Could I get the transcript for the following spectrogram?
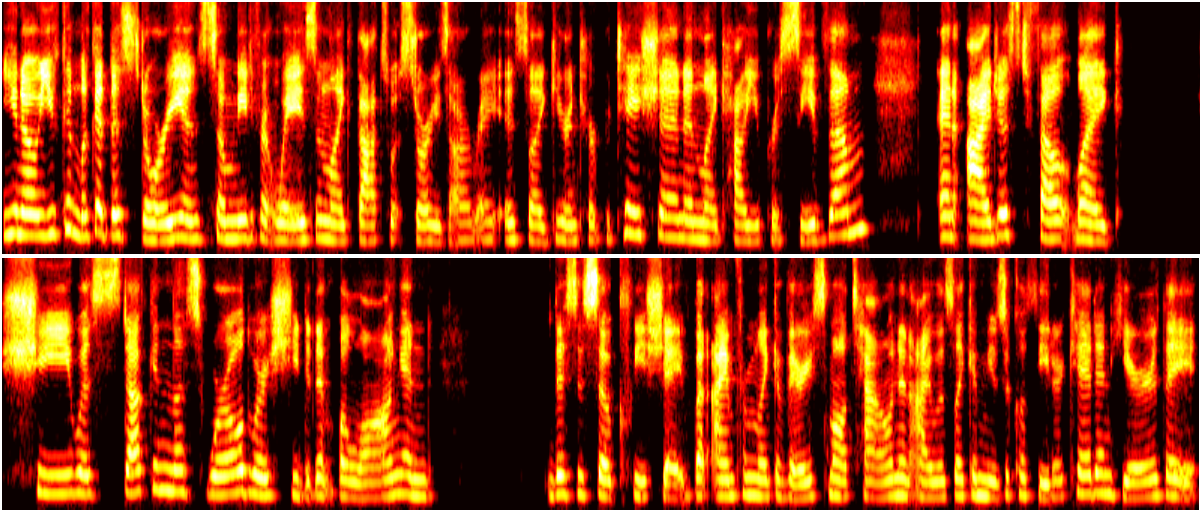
you know, you can look at this story in so many different ways and like that's what stories are, right? It's like your interpretation and like how you perceive them. And I just felt like she was stuck in this world where she didn't belong and this is so cliche, but I'm from like a very small town and I was like a musical theater kid and here they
